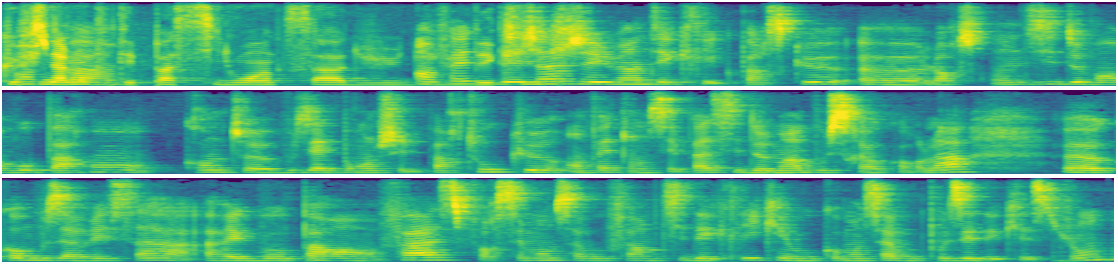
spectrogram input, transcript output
que finalement tu n'étais pas si loin de ça du, du en fait, déjà j'ai eu un déclic parce que euh, lorsqu'on dit devant vos parents quand euh, vous êtes branché de partout que en fait on ne sait pas si demain vous serez encore là euh, quand vous avez ça avec vos parents en face forcément ça vous fait un petit déclic et vous commencez à vous poser des questions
